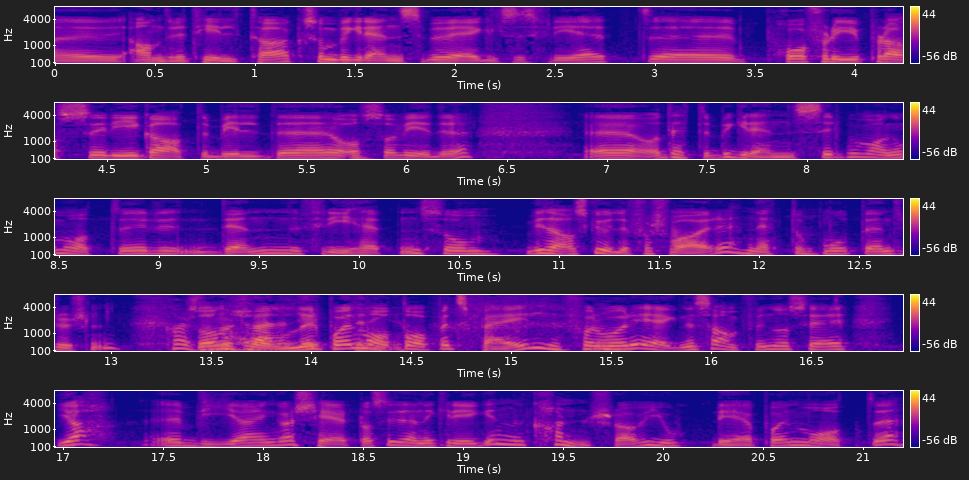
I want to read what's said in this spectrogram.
eh, andre tiltak som begrenser bevegelsesfrihet på flyplasser, i gatebildet osv. Eh, og dette begrenser på mange måter den friheten som vi da skulle forsvare, nettopp mot den trusselen. Kanskje Så han holder på en måte opp et speil for mm. våre egne samfunn og ser ja, eh, vi har engasjert oss i denne krigen, men kanskje har vi gjort det på en måte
